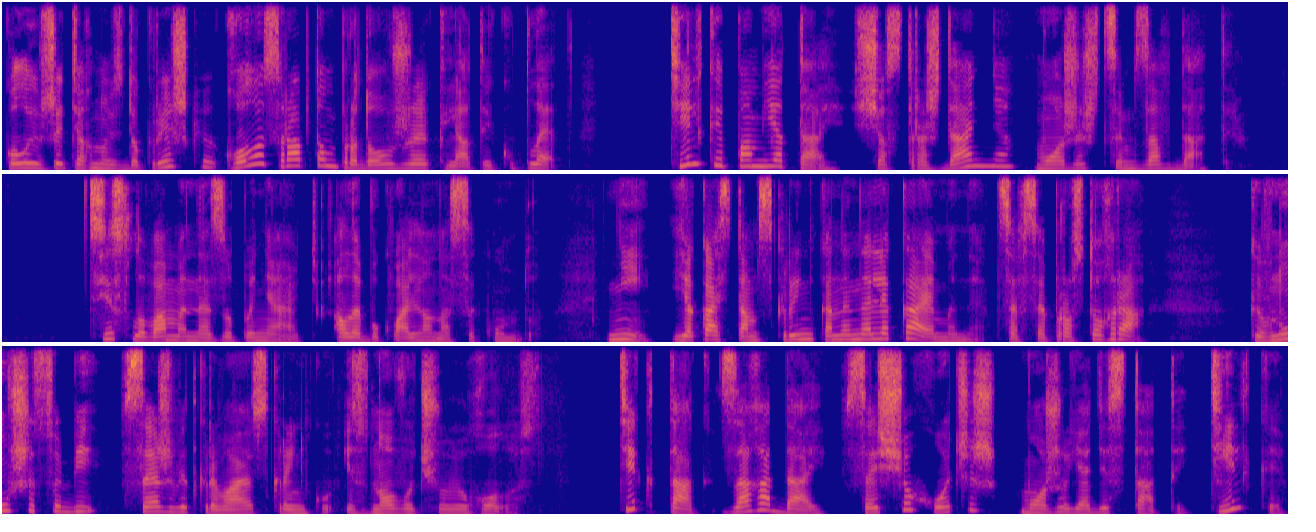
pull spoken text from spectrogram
Коли вже тягнусь до кришки, голос раптом продовжує клятий куплет. Тільки пам'ятай, що страждання можеш цим завдати. Ці слова мене зупиняють, але буквально на секунду. Ні, якась там скринька не налякає мене, це все просто гра. Кивнувши собі, все ж відкриваю скриньку і знову чую голос. Тік-так, загадай, все, що хочеш, можу я дістати. Тільки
